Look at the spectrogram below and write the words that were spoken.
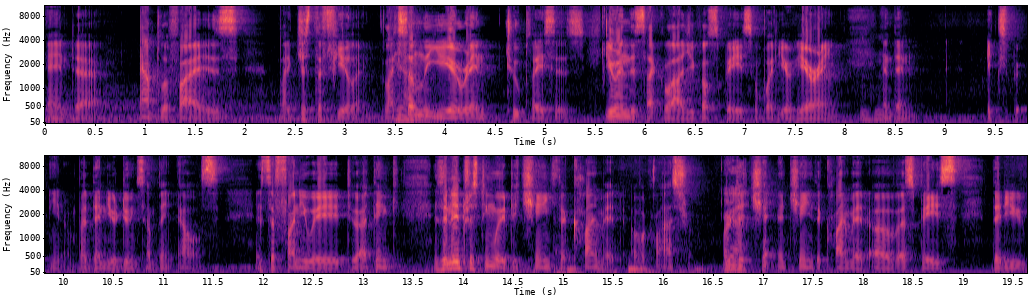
and uh, amplifies like just the feeling. Like Yeah. suddenly you're in two places. You're in the psychological space of what you're hearing, Mhm. and then, exp- you know, but then you're doing something else. It's a funny way to. I think it's an interesting way to change the climate of a classroom, or Yeah. to ch- change the climate of a space that you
